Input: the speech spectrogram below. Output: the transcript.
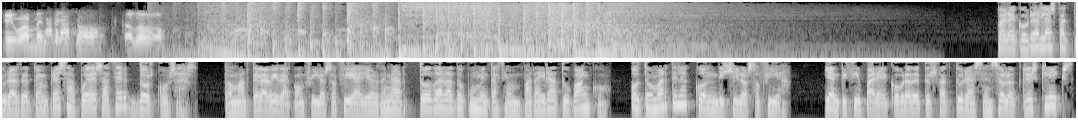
Igualmente. Un abrazo. Hasta luego. Para cobrar las facturas de tu empresa puedes hacer dos cosas. Tomarte la vida con filosofía y ordenar toda la documentación para ir a tu banco. O tomártela con digilosofía y anticipar el cobro de tus facturas en solo tres clics.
